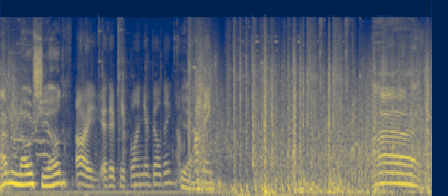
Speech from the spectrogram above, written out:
I have no shield. Oh, are, are there people in your building? I'm yeah. coming. Uh,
